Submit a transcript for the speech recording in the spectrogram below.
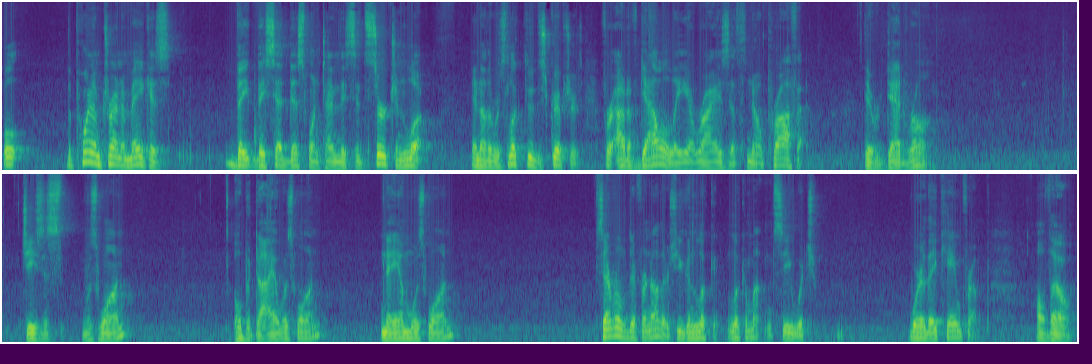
well, the point I'm trying to make is they, they said this one time. They said, Search and look. In other words, look through the scriptures. For out of Galilee ariseth no prophet. They were dead wrong. Jesus was one, Obadiah was one, Nahum was one, several different others. You can look, look them up and see which where they came from, although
